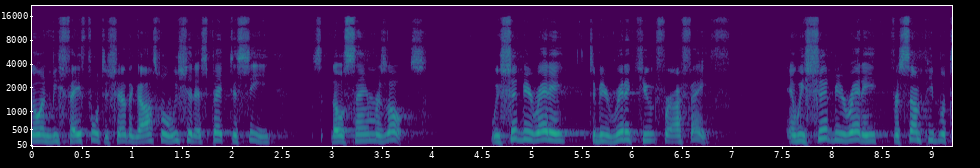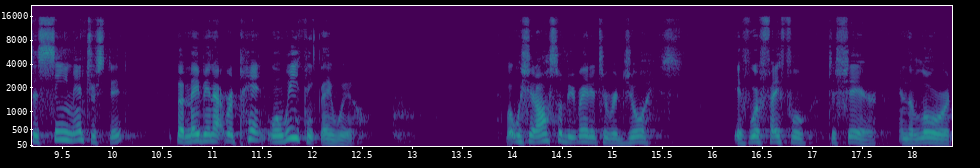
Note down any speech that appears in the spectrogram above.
go and be faithful to share the gospel, we should expect to see those same results. We should be ready to be ridiculed for our faith. And we should be ready for some people to seem interested, but maybe not repent when we think they will. But we should also be ready to rejoice if we're faithful to share and the Lord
